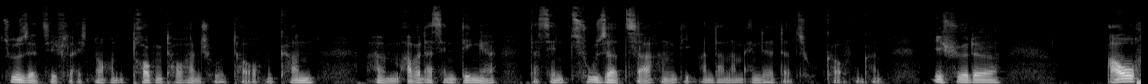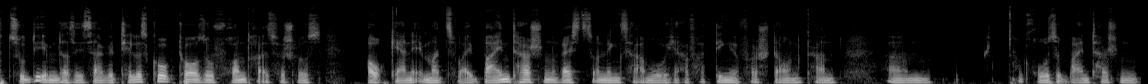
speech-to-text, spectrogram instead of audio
zusätzlich vielleicht noch einen Trockentauchhandschuh tauchen kann. Ähm, aber das sind Dinge, das sind Zusatzsachen, die man dann am Ende dazu kaufen kann. Ich würde auch zu dem, dass ich sage Teleskop, Torso, Frontreißverschluss, auch gerne immer zwei Beintaschen rechts und links haben, wo ich einfach Dinge verstauen kann. Ähm, große Beintaschen,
